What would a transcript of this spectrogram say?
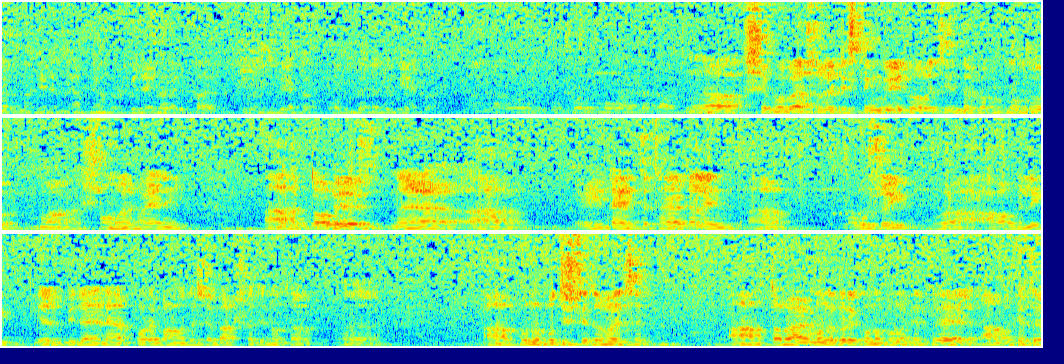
ঘটনা যেটা নিয়ে আপনি আপনার বিদায় করেন একটা অভিজ্ঞতা যদি না, সেভাবে আসলে ডিস্টিংগুইশ ভাবে চিন্তা করার মতো সময় হয়নি আহ, তবে আহ, আহ, এই দায়িত্বে থাকাকালীন আহ, অবশ্যই আওয়ামী লীগের বিদায় নেওয়ার পরে বাংলাদেশে বাক স্বাধীনতা আহ, আহ, পুনঃপ্রতিষ্ঠিত হয়েছে। তবে আমি মনে করি কোনো কোনো ক্ষেত্রে আমার ক্ষেত্রে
